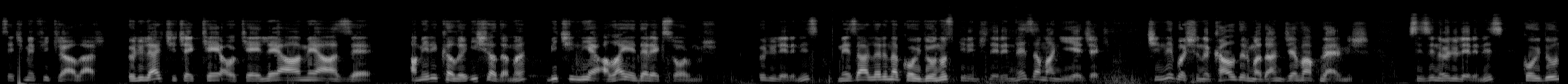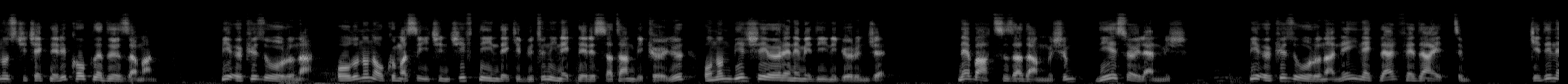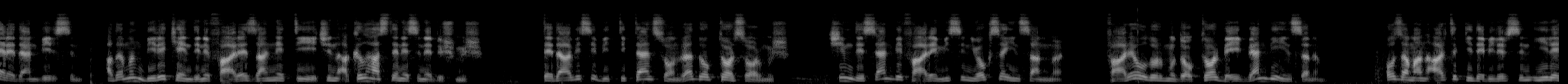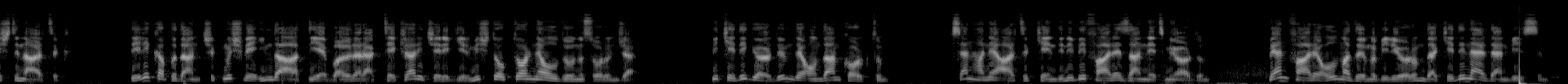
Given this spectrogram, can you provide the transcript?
Seçme fikralar. Ölüler çiçek K-O-K-L-A-M-A-Z. Amerikalı iş adamı, bir Çinliye alay ederek sormuş. Ölüleriniz, mezarlarına koyduğunuz pirinçleri ne zaman yiyecek? Çinli başını kaldırmadan cevap vermiş. Sizin ölüleriniz, koyduğunuz çiçekleri kokladığı zaman. Bir öküz uğruna, oğlunun okuması için çiftliğindeki bütün inekleri satan bir köylü, onun bir şey öğrenemediğini görünce. Ne bahtsız adammışım, diye söylenmiş. Bir öküz uğruna ne inekler feda ettim. Kedi nereden bilsin? Adamın biri kendini fare zannettiği için akıl hastanesine düşmüş. Tedavisi bittikten sonra doktor sormuş. Şimdi sen bir fare misin yoksa insan mı? Fare olur mu doktor bey ben bir insanım. O zaman artık gidebilirsin iyileştin artık. Deli kapıdan çıkmış ve imdat diye bağırarak tekrar içeri girmiş doktor ne olduğunu sorunca. Bir kedi gördüm de ondan korktum. Sen hani artık kendini bir fare zannetmiyordun. Ben fare olmadığımı biliyorum da kedi nereden bilsin?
